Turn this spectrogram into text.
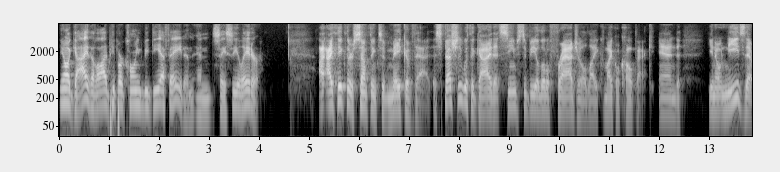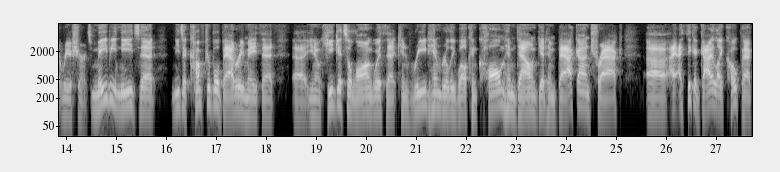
you know, a guy that a lot of people are calling to be DFA'd and and say, see you later? I, I think there's something to make of that, especially with a guy that seems to be a little fragile like Michael Kopech and you know needs that reassurance, maybe needs that needs a comfortable battery mate that uh, you know he gets along with that can read him really well, can calm him down, get him back on track I, I, think a guy like Kopech,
